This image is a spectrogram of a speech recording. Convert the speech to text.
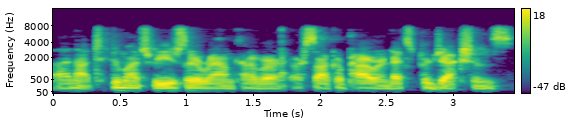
uh, not too much, but usually around kind of our, our soccer power index projections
